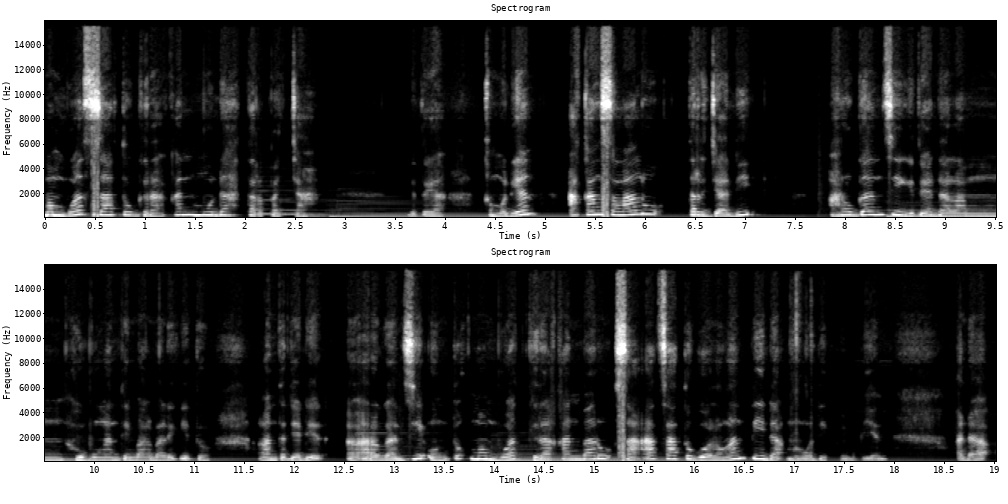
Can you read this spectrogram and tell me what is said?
membuat satu gerakan mudah terpecah gitu ya. Kemudian akan selalu terjadi arogansi gitu ya dalam hubungan timbal balik itu akan terjadi e, arogansi untuk membuat gerakan baru saat satu golongan tidak mau dipimpin ada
